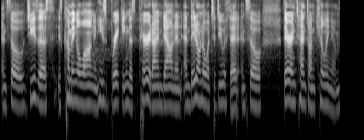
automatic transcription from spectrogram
And so Jesus is coming along and he's breaking this paradigm down, and, and they don't know what to do with it. And so they're intent on killing him.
